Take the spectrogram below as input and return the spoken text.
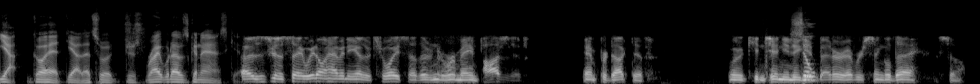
Yeah, go ahead. Yeah, that's what just right what I was going to ask you. I was just going to say we don't have any other choice other than to remain positive and productive. We continue to so, get better every single day. So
